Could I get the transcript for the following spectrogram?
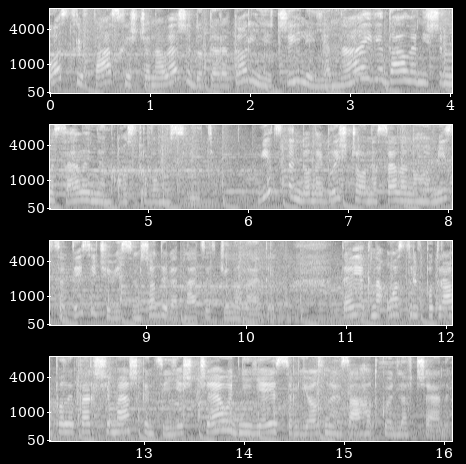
Острів Пасхи, що належить до території Чилі, є найвіддаленішим населеним островом у світі. Відстань до найближчого населеного місця 1819 кілометрів. Те, як на острів потрапили перші мешканці, є ще однією серйозною загадкою для вчених.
